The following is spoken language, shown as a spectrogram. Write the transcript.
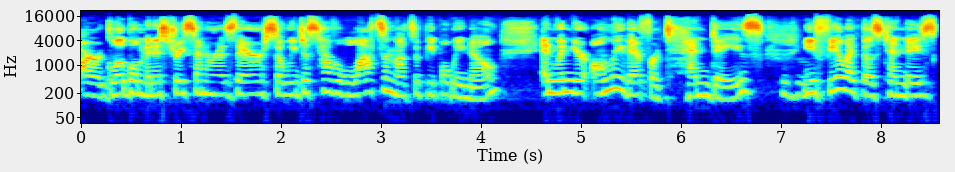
our global ministry center is there. So we just have lots and lots of people we know. And when you're only there for 10 days, you feel like those 10 days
